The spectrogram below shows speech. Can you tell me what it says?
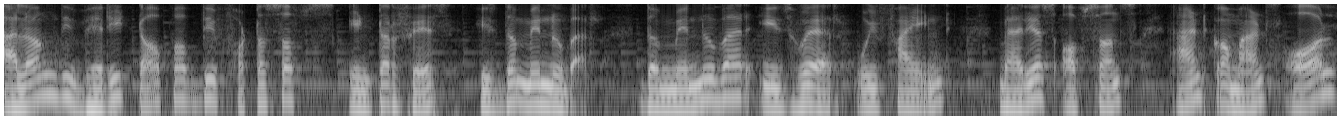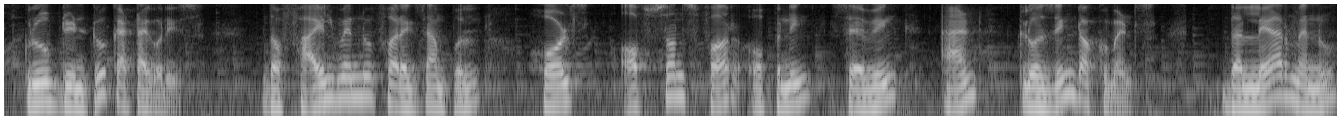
Along the very top of the Photoshop's interface is the menu bar. The menu bar is where we find various options and commands all grouped into categories. The file menu for example holds options for opening, saving and closing documents. The layer menu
